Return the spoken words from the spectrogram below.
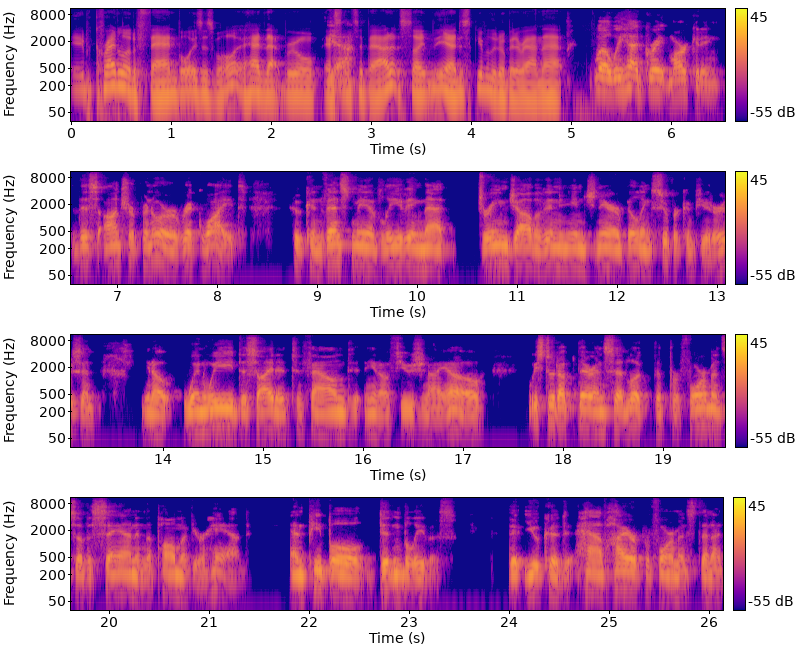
it created a lot of fanboys as well. It had that real essence yeah. about it. So yeah, just give a little bit around that. Well, we had great marketing. This entrepreneur, Rick White, who convinced me of leaving that dream job of Indian engineer building supercomputers. And, you know, when we decided to found, you know, Fusion IO, we stood up there and said, look, the performance of a SAN in the palm of your hand. And people didn't believe us that you could have higher performance than a,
